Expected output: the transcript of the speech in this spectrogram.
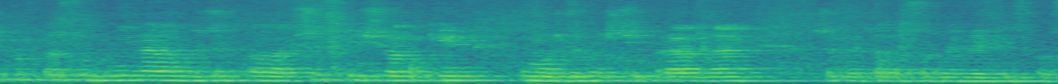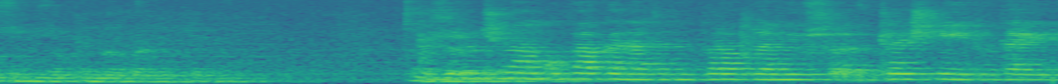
czy po prostu gmina wyczerpała wszystkie środki i możliwości prawne, żeby te osoby w jakiś sposób zobligować do tego. Zwróciłam uwagę na ten problem już wcześniej. Tutaj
